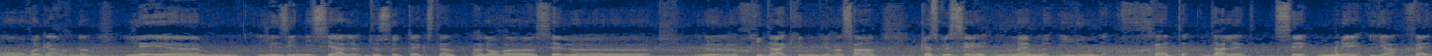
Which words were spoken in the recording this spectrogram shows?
on regarde les, euh, les initiales de ce texte, alors euh, c'est le, le, qui nous dira ça. Qu'est-ce que c'est? Même Yud Chet Dalet c'est Meyahed.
